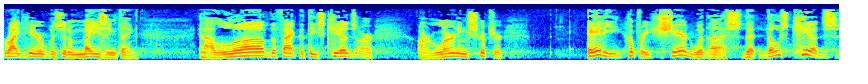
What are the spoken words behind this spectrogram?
right here was an amazing thing. And I love the fact that these kids are, are learning scripture. Eddie Humphrey shared with us that those kids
